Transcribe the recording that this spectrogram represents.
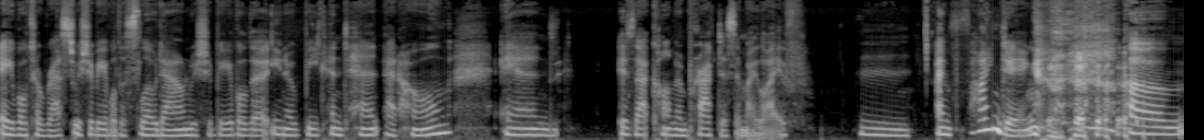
able to rest. We should be able to slow down. We should be able to, you know, be content at home. And is that common practice in my life? Hmm. I'm finding um,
